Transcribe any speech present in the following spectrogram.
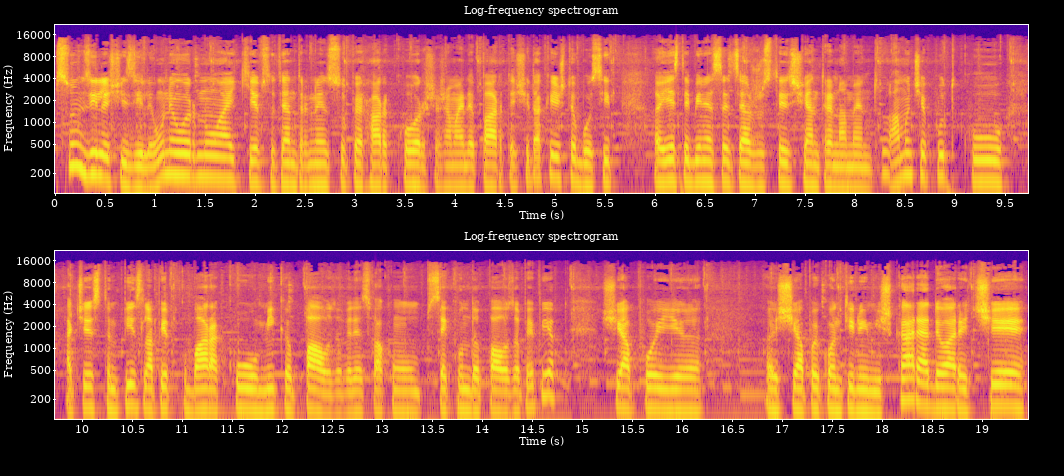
sunt zile și zile, uneori nu ai chef să te antrenezi super hardcore și așa mai departe și dacă ești obosit uh, este bine să-ți ajustezi și antrenamentul. Am început cu acest împins la piept cu bara cu o mică pauză, vedeți, fac o secundă pauză pe piept și apoi uh, și apoi continui mișcarea, deoarece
